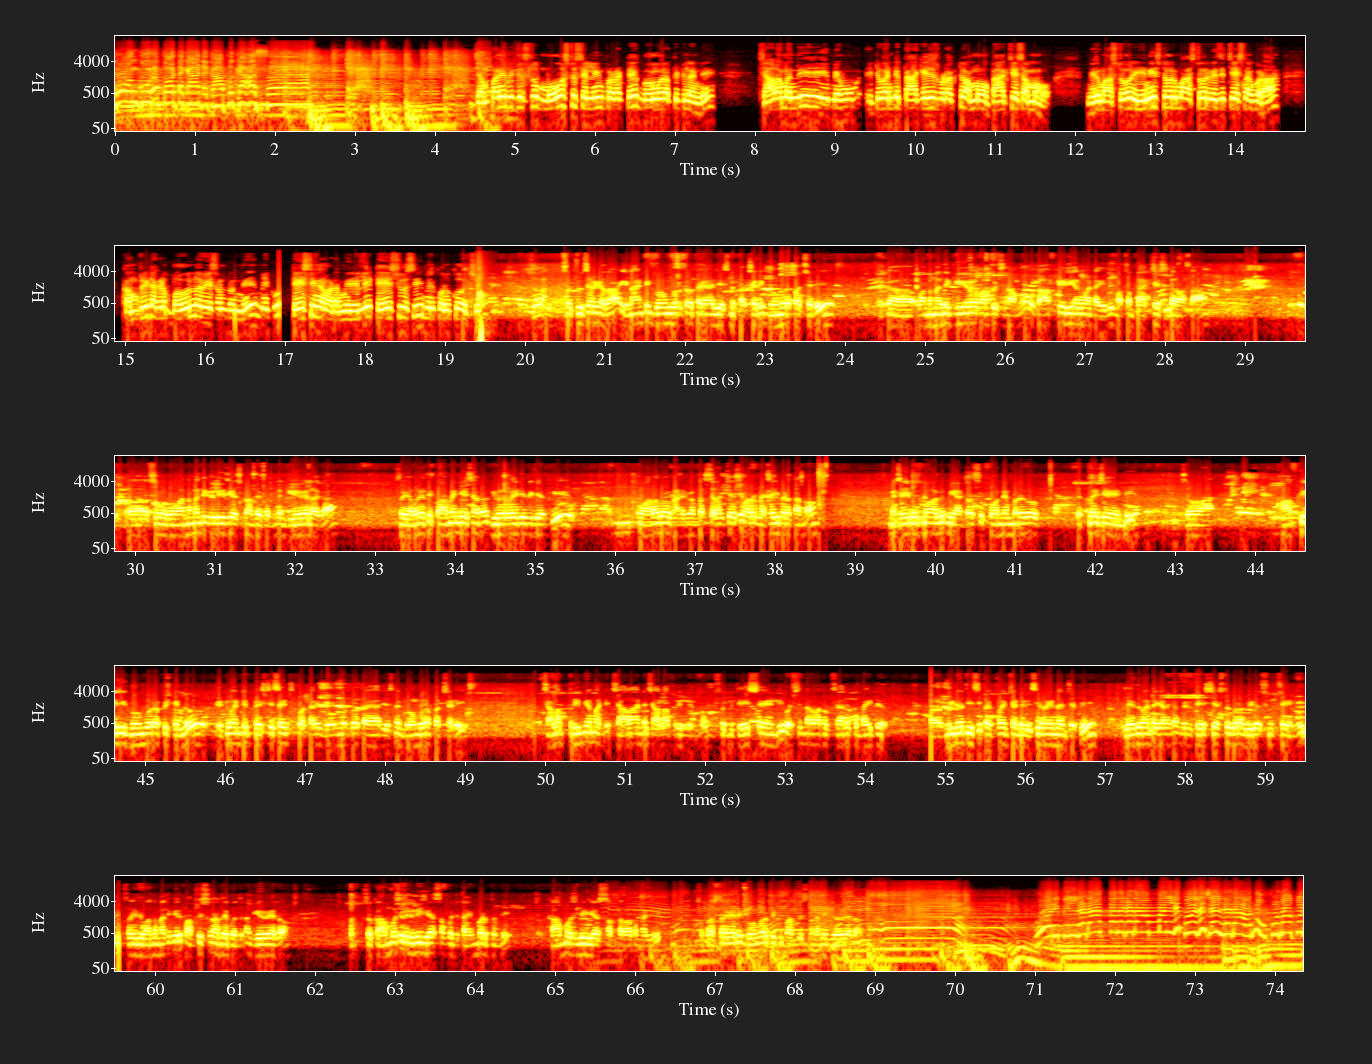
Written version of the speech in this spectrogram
గోంగూర తోటకాడ కాపు కాస. జంపానీ పికిల్స్లో మోస్ట్ సెల్లింగ్ ప్రొడక్టే గోంగూర పికిల్ అండి. చాలా మంది మేము ఇటువంటి ప్యాకేజెస్ ప్రొడక్ట్ అమ్మము ప్యాక్ చేసి అమ్మము. మీరు మా స్టోర్ ఎనీ స్టోర్ మా స్టోర్ విజిట్ చేసినా కూడా కంప్లీట్ అక్కడ బౌల్లో వేసి ఉంటుంది. మీకు టేస్టింగ్ అన్నమాట. మీరు వెళ్ళి టేస్ట్ చూసి మీరు కొనుక్కోవచ్చు. సో సో చూసారు కదా ఇలాంటి గోంగూరతో తయారు చేసిన పచ్చడి గోంగూర పచ్చడి ఒక వంద మందికి గివ్ పంపిస్తున్నాము. ఒక హాఫ్ కేజీ అనమాట ఇది మొత్తం ప్యాక్ చేసిన తర్వాత. సో ఒక వంద మందికి రిలీజ్ చేసుకున్నాం రేపు గివ్ లాగా. సో ఎవరైతే కామెంట్ చేశారో గివ్ అవే వీడియోకి వాళ్ళలో హండ్రెడ్ మెంబర్స్ సెలెక్ట్ చేసి వాళ్ళకి మెసేజ్ పెడతాను. మెసేజ్ పెట్టిన వాళ్ళు మీ అడ్రస్ ఫోన్ నెంబర్ రిప్లై చేయండి. సో హాఫ్ కేజీ గోంగూర పికిల్ ఎటువంటి పెస్టిసైడ్స్ పట్టని గోంగూరతో తయారు చేసిన గోంగూర పచ్చడి. చాలా ప్రీమియం అండి చాలా అంటే చాలా ప్రీమియం సో మీరు టేస్ట్ చేయండి. వచ్చిన తర్వాత ఒకసారి ఒక బయట వీడియో తీసి పంపించండి రిసీవ్ అయిందని చెప్పి. లేదు అంటే కనుక మీరు టేస్ట్ చేస్తూ కూడా వీడియో షూట్ చేయండి. సో ఇది వంద మందికి అయితే పంపిస్తున్నాను రేపొద్దున పొద్దున గివేలో సో కాంబోస్ రిలీజ్ చేస్తాం కొంచెం టైం పడుతుంది. కాంబోస్ రిలీజ్ చేస్తాం తర్వాత మళ్ళీ. సో ప్రస్తుతానికి అయితే గోంగూర పిక్కి పంపిస్తున్నాను గివేలో ఓరి పిల్లడా తలగడా మల్లె పూల జల్లడా నువ్వు నాకు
